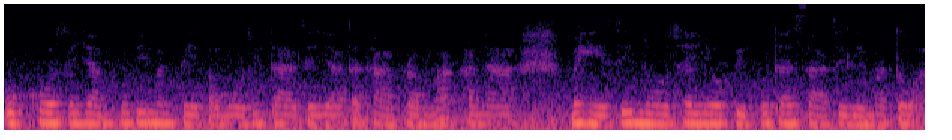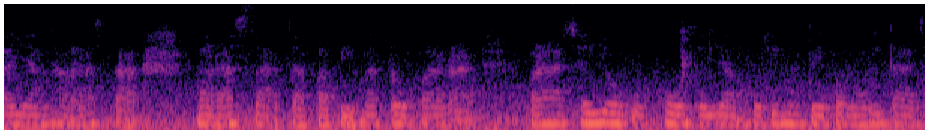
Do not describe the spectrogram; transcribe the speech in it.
อุโคสยามพุทธิมันเตปโมทิตาชยตถาพรหมคณามเหสิโนชยโยปิพุทธสาสิริมัตโตอายังหารัสสะมารัสสะจัปปิมัตโตปารา ปราชโยอุโคสยามโพธิมันเตปโมริตาช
